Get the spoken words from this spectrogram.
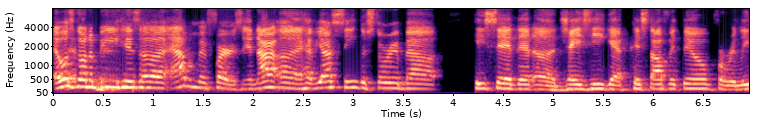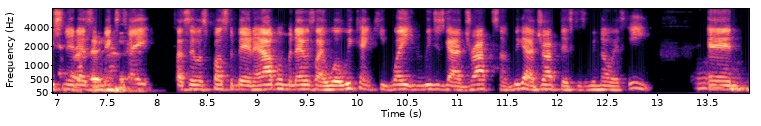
It was going to be his uh, album at first. And I uh, have y'all seen the story about he said that uh, Jay Z got pissed off at them for releasing it as a mixtape because it was supposed to be an album, and they was like, "Well, we can't keep waiting. We just got to drop something. We got to drop this because we know it's heat." And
